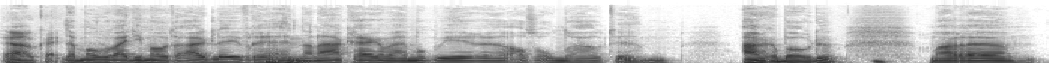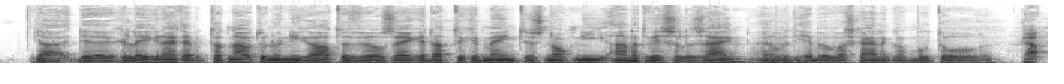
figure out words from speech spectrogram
ja, oké. Dan mogen wij die motor uitleveren. Mhm. En daarna krijgen wij hem ook weer als onderhoud eh, aangeboden. Maar eh, ja, de gelegenheid heb ik tot nu toe nog niet gehad. Dat wil zeggen dat de gemeentes nog niet aan het wisselen zijn. Hè, want Mhm. die hebben waarschijnlijk nog motoren. Ja.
